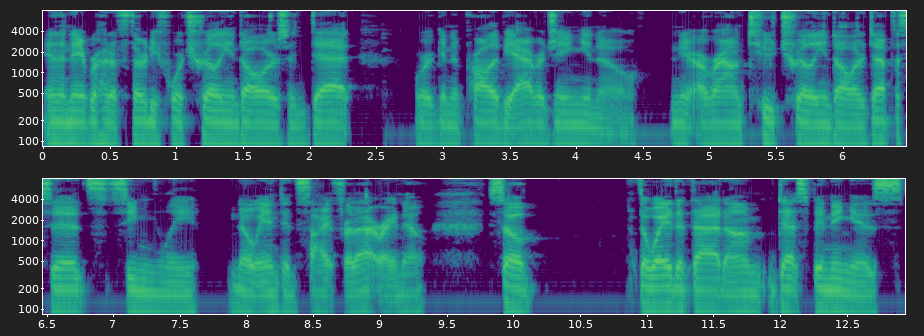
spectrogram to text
in the neighborhood of 34 trillion dollars in debt. We're going to probably be averaging, you know, around two trillion dollar deficits, seemingly no end in sight for that right now. So the way that that um, debt spending is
